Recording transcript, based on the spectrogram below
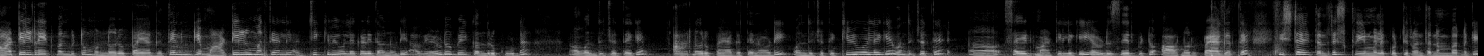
ಮಾಟಿಲ್ ರೇಟ್ ಬಂದುಬಿಟ್ಟು ಮುನ್ನೂರು ರೂಪಾಯಿ ಆಗುತ್ತೆ. ನಿಮಗೆ ಮಾಟಿಲು ಮತ್ತು ಅಲ್ಲಿ ಅಜ್ಜಿ ಕಿವಿ ಒಲೆಗಳಿದ್ದಾವೆ ನೋಡಿ. ಅವೆರಡು ಬೇಕಂದರೂ ಕೂಡ ಒಂದು ಜೊತೆಗೆ ಆರುನೂರು ರೂಪಾಯಿ ಆಗುತ್ತೆ ನೋಡಿ. ಒಂದು ಜೊತೆ ಕಿವಿ ಒಳಗೆ ಒಂದು ಜೊತೆ ಸೈಡ್ ಮಾಟಿಲಿಗೆ ಎರಡು ಸೇರಿಬಿಟ್ಟು ಆರುನೂರು ರೂಪಾಯಿ ಆಗುತ್ತೆ. ಇಷ್ಟ ಆಯ್ತಂದರೆ ಸ್ಕ್ರೀನ್ ಮೇಲೆ ಕೊಟ್ಟಿರುವಂಥ ನಂಬರ್ನಿಗೆ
